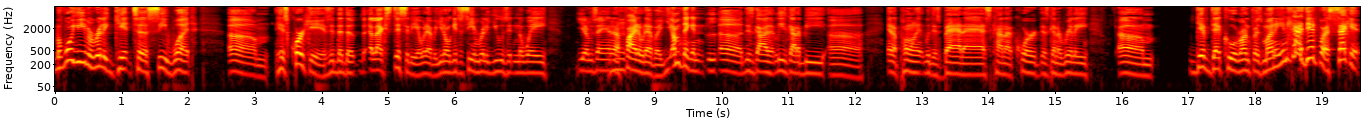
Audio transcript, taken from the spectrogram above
before you even really get to see what um his quirk is, the, the, the elasticity or whatever, you don't get to see him really use it in the way. You know what I'm saying? In a fight or whatever. I'm thinking uh this guy's at least gotta be uh an opponent with this badass kind of quirk that's gonna really um give Deku a run for his money. And he kinda did for a second.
